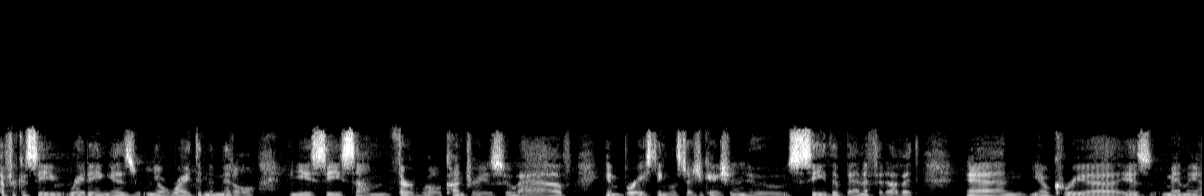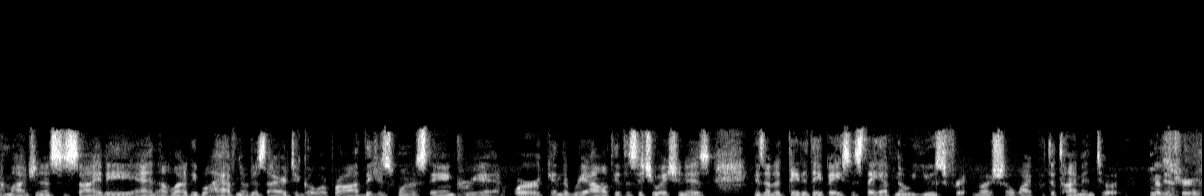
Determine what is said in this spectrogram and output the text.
efficacy rating is you know right in the middle, and you see some third world countries who have embraced English education, who see the benefit of it, And, you know, Korea is mainly a homogenous society, and a lot of people have no desire to go abroad. They just want to stay in Korea and work. And the reality of the situation is, is on a day to day basis, they have no use for English, so why put the time into it? That's Yeah. true.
